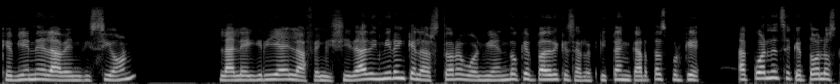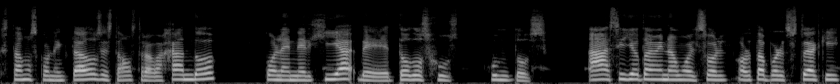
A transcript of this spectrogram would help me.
que viene la bendición, la alegría y la felicidad. Y miren que la estoy revolviendo, qué padre que se repitan cartas, porque Acuérdense que todos los que estamos conectados estamos trabajando con la energía de todos juntos. Ah, sí, yo también amo el sol. Ahorita por eso estoy aquí,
